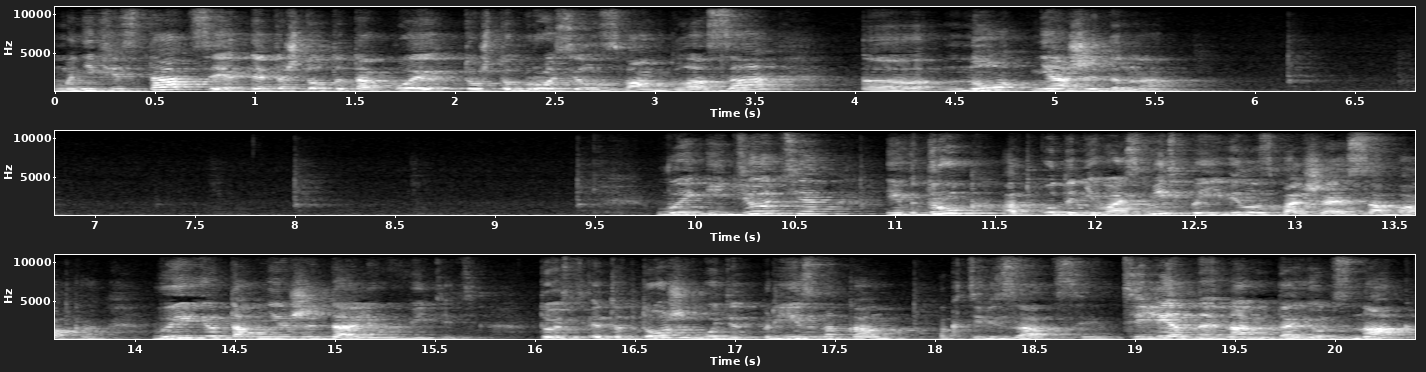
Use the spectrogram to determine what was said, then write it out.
манифестация – это что-то такое, то, что бросилось вам в глаза, э, но неожиданно. Вы идете, и вдруг, откуда ни возьмись, появилась большая собака. Вы ее там не ожидали увидеть. То есть это тоже будет признаком активизации. Вселенная нам дает знак,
